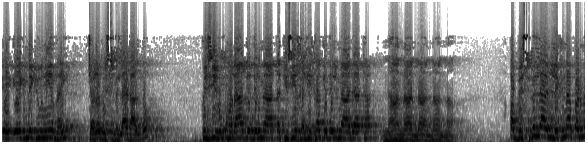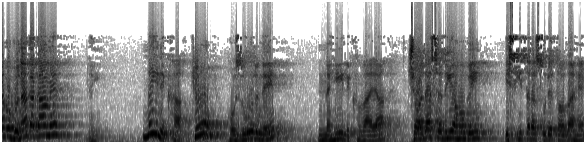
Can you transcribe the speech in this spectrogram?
ایک میں کیوں نہیں ہے بھائی؟ چلو بسم اللہ ڈال دو۔ کسی حکمران کے دل میں آتا، کسی خلیفہ کے دل میں آ جاتا۔ نہ نہ نہ نہ نہ۔ اور بسم اللہ لکھنا پڑھنا کو گناہ کا کام ہے؟ نہیں۔ نہیں لکھا۔ کیوں؟ حضور نے نہیں لکھوایا۔ چودہ صدیاں ہو گئیں۔ اسی طرح سورہ توبہ ہے،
